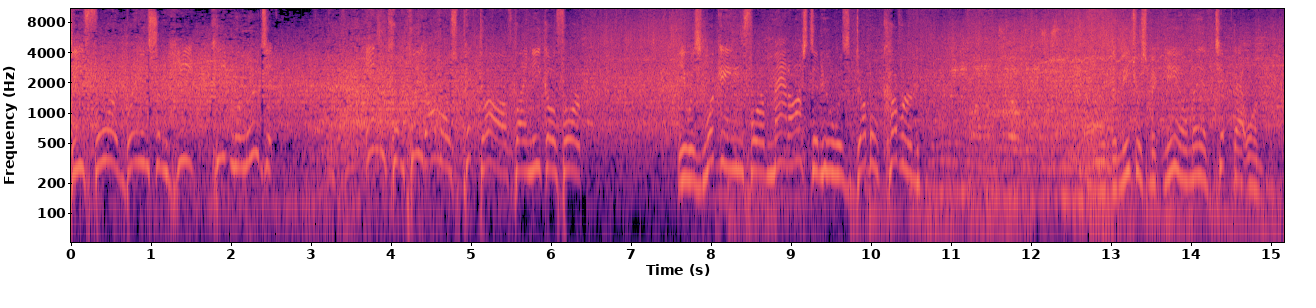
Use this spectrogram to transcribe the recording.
Dee Ford bringing some heat. Keeton eludes it. Incomplete, almost picked off by Neiko Thorpe. He was looking for Matt Austin, who was double covered. Demetruce McNeal may have tipped that one.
